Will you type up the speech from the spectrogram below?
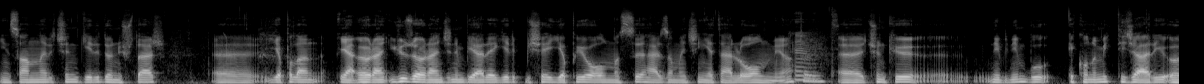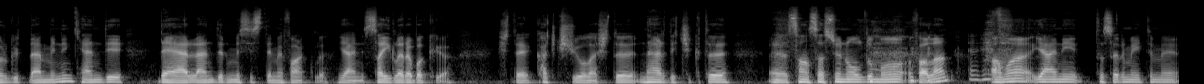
İnsanlar için geri dönüşler e, yapılan yani öğren 100 öğrencinin bir araya gelip bir şey yapıyor olması her zaman için yeterli olmuyor. Evet. E, çünkü e, ne bileyim bu ekonomik ticari örgütlenmenin kendi değerlendirme sistemi farklı. Yani sayılara bakıyor. İşte kaç kişiye ulaştı, nerede çıktı, e, sansasyon oldu mu falan. Evet. Ama yani tasarım eğitimi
